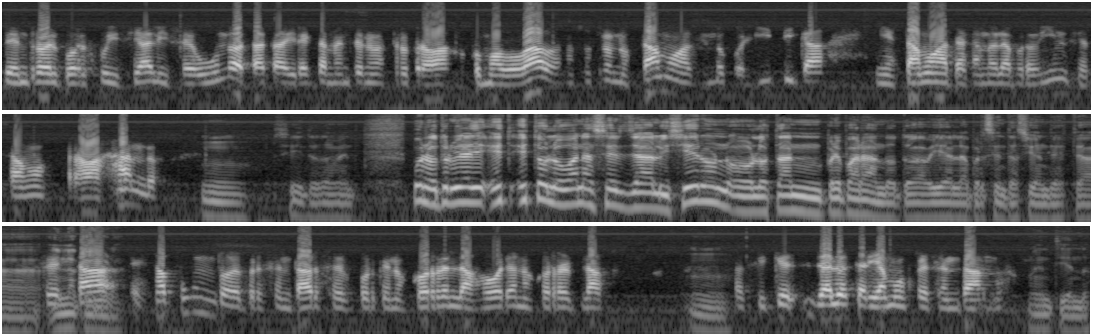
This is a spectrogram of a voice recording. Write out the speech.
dentro del Poder Judicial y segundo ataca directamente nuestro trabajo como abogados. Nosotros no estamos haciendo política ni estamos atacando a la provincia, estamos trabajando. Mm, sí, totalmente. Bueno, doctor ¿esto lo van a hacer ya, lo hicieron o lo están preparando todavía la presentación de esta en está, Está a punto de presentarse porque nos corren las horas, nos corre el plazo. Mm. Así que ya lo estaríamos presentando. Entiendo.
